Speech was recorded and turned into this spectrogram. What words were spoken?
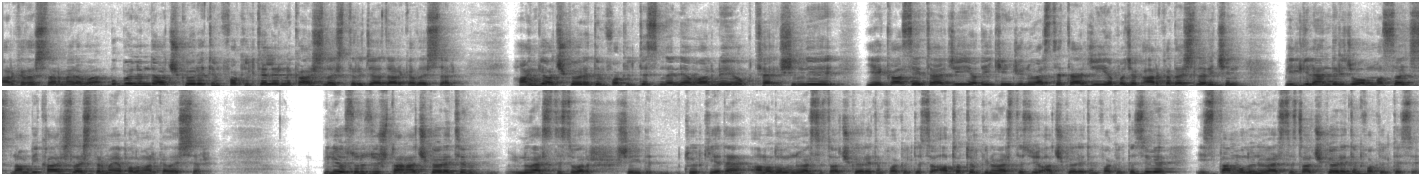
Arkadaşlar merhaba. Bu bölümde açık öğretim fakültelerini karşılaştıracağız arkadaşlar. Hangi açık öğretim fakültesinde ne var ne yok. Te- şimdi YKS tercihi ya da ikinci üniversite tercihi yapacak arkadaşlar için bilgilendirici olması açısından bir karşılaştırma yapalım arkadaşlar. Biliyorsunuz 3 tane açık öğretim üniversitesi var şeyde Türkiye'de. Anadolu Üniversitesi Açık Öğretim Fakültesi, Atatürk Üniversitesi Açık Öğretim Fakültesi ve İstanbul Üniversitesi Açık Öğretim Fakültesi.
